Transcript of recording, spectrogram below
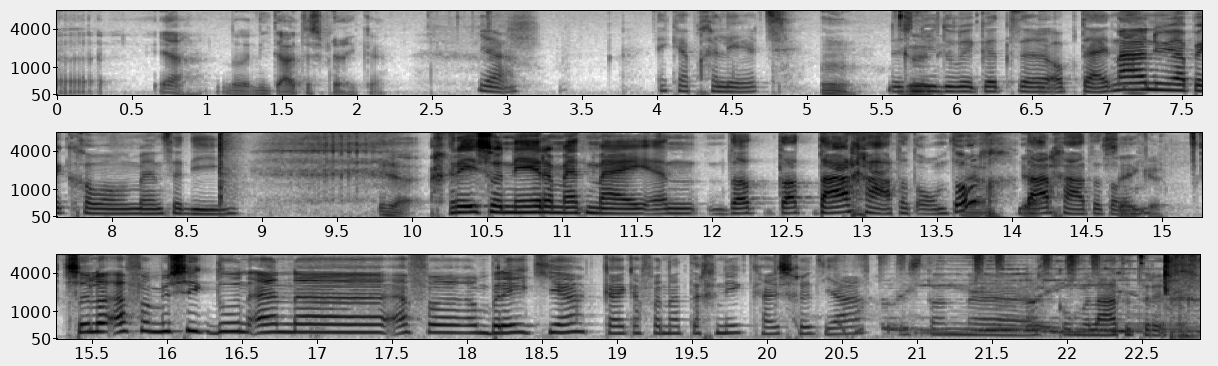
ja, door het niet uit te spreken. ja. Ik heb geleerd. Mm, Dus good. nu doe ik het eh, op tijd. Nou, nu heb ik gewoon mensen die Ja. resoneren met mij. En dat, dat, daar gaat het om, toch? Ja, daar gaat het om. zeker. Zullen we even muziek doen en eh, even een breakje? Kijk even naar techniek. Hij schudt ja. Dus dan eh, komen we later terug.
